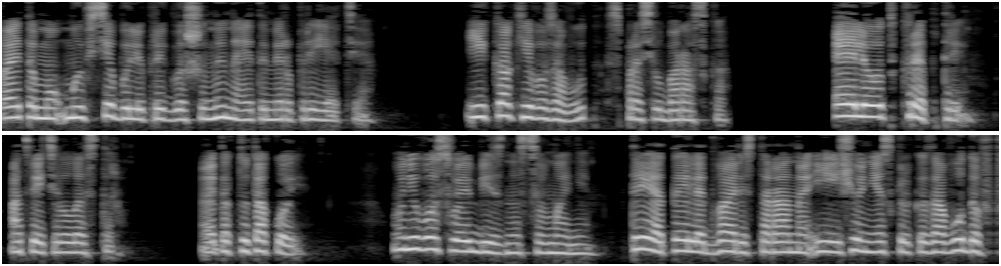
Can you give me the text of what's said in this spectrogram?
поэтому мы все были приглашены на это мероприятие. «И как его зовут?» — спросил Бараска. «Эллиот Крептри», — ответил Лестер. «Это кто такой?» «У него свой бизнес в Мэне. Три отеля, два ресторана и еще несколько заводов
